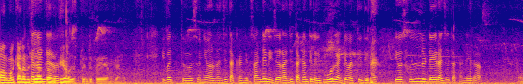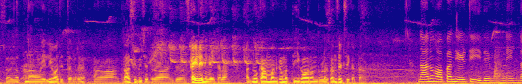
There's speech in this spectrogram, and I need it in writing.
ನಾರ್ಮಲ್ ಕ್ಯಾಲೆಂಡರ್ ಹೇಳೋದು ಟ್ವೆಂಟಿ ಫೈವ್ ಅನ್ಕೊಂಡು. ಇವತ್ತು ಸುನಿ ಅವ್ರು ರಜೆ ತಕೊಂಡಿರು. ಸಂಡೇ ನಿಜ ರಜೆ ತಕೊಂತಿಲ್ಲ ಈಗ ಮೂರು ಗಂಟೆ ಬರ್ತಿದ್ದೀರ ಇವತ್ತು ಫುಲ್ ಡೇ ರಜೆ ತಕೊಂಡಿರ. ಸೊ ಇವತ್ತು ನಾವು ಎಲ್ಲಿ ಹೋತಿತ್ತಂದ್ರೆ ತ್ರಾಸಿ ಬೀಚ್ ಹತ್ರ ಇದು ಸ್ಕೈ ಡೈನಿಂಗ್ ಐತಲ್ಲ ಅದನ್ನು ಕಾಮ್ ಅನ್ಕೊಂಡು ಮತ್ತೆ ಈಗ ಅವ್ರ ಒಳ್ಳೆ ಸನ್ಸೆಟ್ ಸಿಗತ್ತಾ? ನಾನು ಹಾಪ್ ಅಂತ ಹೇಳ್ತಿದ್ದೆ ಮೊನ್ನೆಯಿಂದ.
